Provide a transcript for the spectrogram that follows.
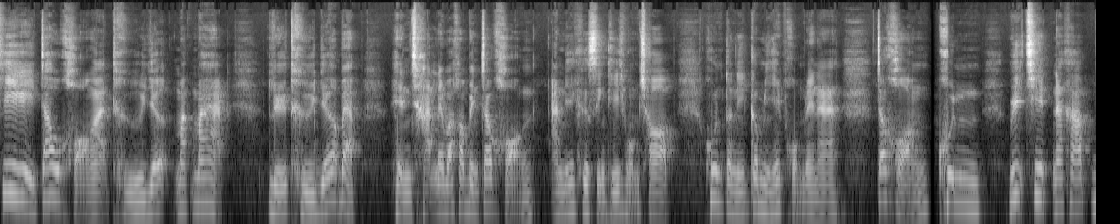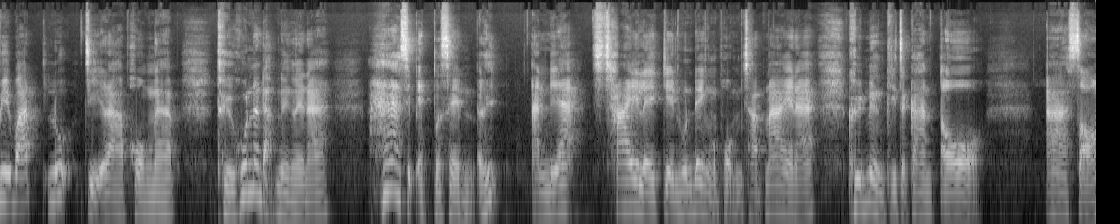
ที่เจ้าของอะถือเยอะมากๆ หรือถือเยอะแบบเห็นชัดเลยว่าเขาเป็นเจ้าของ อันนี้คือสิ่งที่ผมชอบ หุ้นตัวนี้ก็มีให้ผมเลยนะ เจ้าของคุณวิชิตนะครับ วิวัฒน์ลุจิราพงศ์นะครับ ถือหุ้นอันดับหนึ่งเลยนะ 51%เอ้ย อันเนี้ยใช่เลยเกณฑ์หุ้นเด้งของผมชัดมากเลยนะ คือ 1 กิจการโตอ่าสอง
